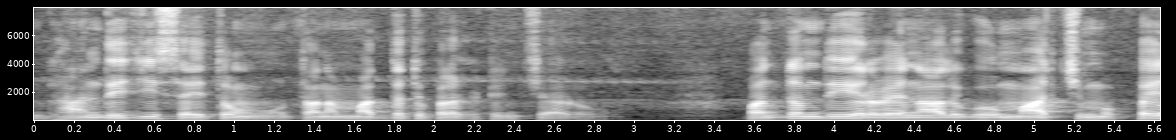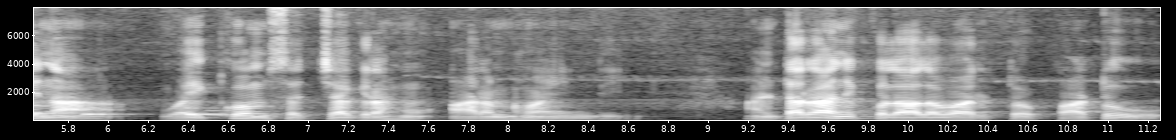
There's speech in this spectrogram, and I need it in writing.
గాంధీజీ సైతం తన మద్దతు ప్రకటించాడు. పంతొమ్మిది ఇరవై నాలుగు మార్చి ముప్పైన వైకోం సత్యాగ్రహం ఆరంభమైంది. అంటరాని కులాల వారితో పాటు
